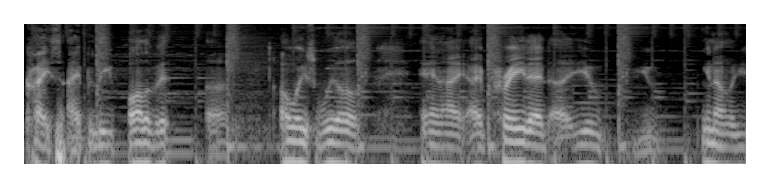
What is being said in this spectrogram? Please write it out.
Christ. I believe all of it. Uh, always will, and I, I pray that uh, you you you know you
